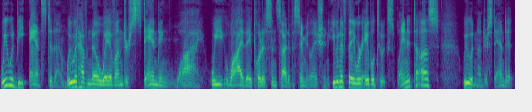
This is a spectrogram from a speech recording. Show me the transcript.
we would be ants to them. We would have no way of understanding why we why they put us inside of a simulation. Even if they were able to explain it to us, we wouldn't understand it.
